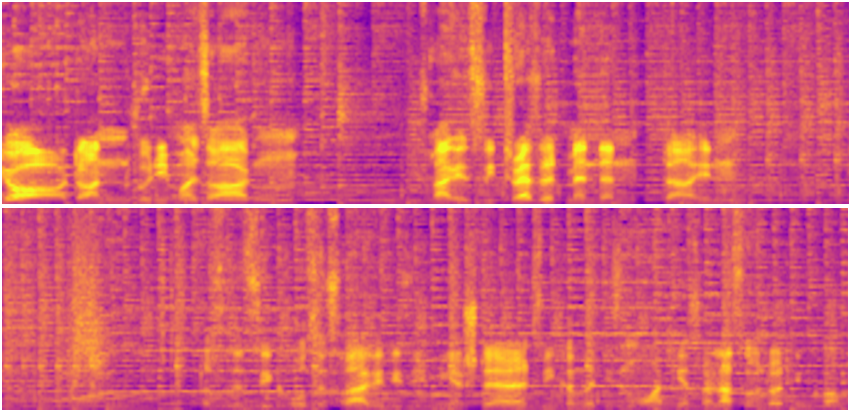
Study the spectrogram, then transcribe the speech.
Ja, dann würde ich mal sagen, die Frage ist, wie travelt man denn dahin? Große Frage, die sich mir stellt. Wie können wir diesen Ort hier verlassen und dorthin kommen?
